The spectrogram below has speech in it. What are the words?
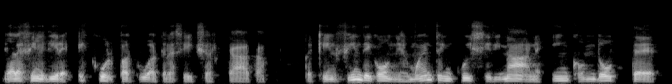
e alla fine dire è colpa tua, te la sei cercata, perché in fin dei conti nel momento in cui si rimane in condotte,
